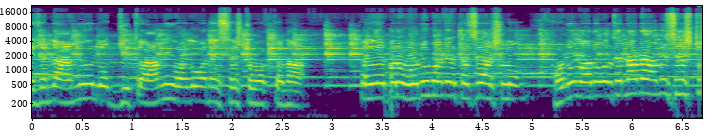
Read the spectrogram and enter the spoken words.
এই জন্য আমিও লজ্জিত। আমি ভগবানের শ্রেষ্ঠ ভক্ত না। এরপরে হনুমানের কাছে আসলো। হনুমানও বলছে, না না, আমি শ্রেষ্ঠ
